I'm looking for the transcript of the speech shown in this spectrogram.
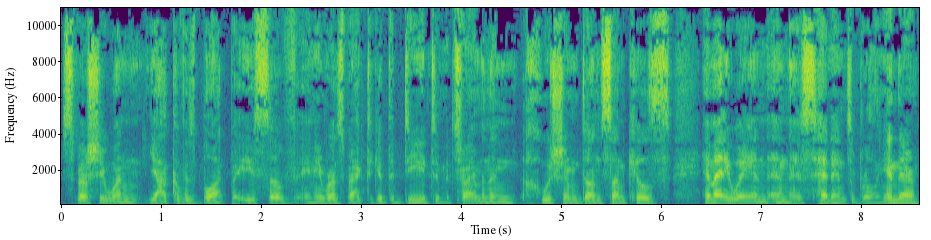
especially when Yaakov is blocked by Esav, and he runs back to get the deed to Mitzrayim, and then Chushim, Dan's son, kills him anyway, and, and his head ends up rolling in there.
